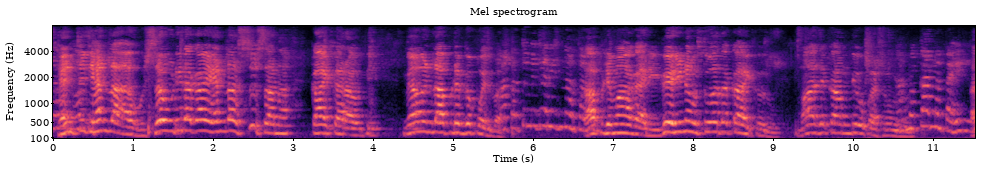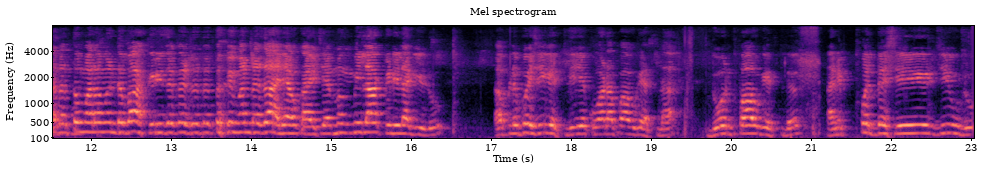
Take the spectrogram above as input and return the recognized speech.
ह्यांची ह्यांना सवडीला काय ह्यांना सुसाना काय करावं ती? मी म्हणलं आपलं गपच बस. आता तुम्ही घरीच नव्हता. आपली माघारी घरी नव्हतो आता काय करू? माझं काम देऊ का सोडून? मग काय म्हणता हे? आता तुम्हाला म्हणलं भाकरीचं कसं तर तुम्ही म्हणलं झाल्यावर खायच्या. मग मी लाकडीला गेलो. आपले पैसे घेतले एक वडापाव घेतला दोन पाव घेतलं आणि पद्धतशीर जीवलू.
